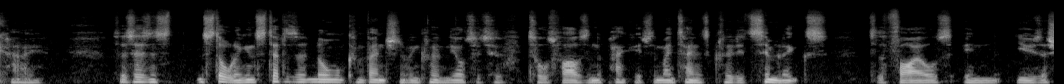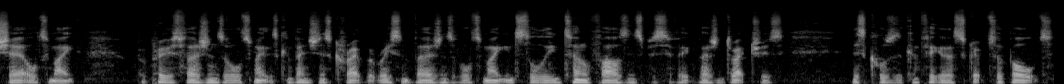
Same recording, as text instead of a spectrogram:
Okay, so it says installing, instead of the normal convention of including the Auto Tools files in the package, the maintainers included symlinks to the files in user share automake. For previous versions of Automake, this convention is correct, but recent versions of Automake install the internal files in specific version directories. This causes the configure script to abort.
